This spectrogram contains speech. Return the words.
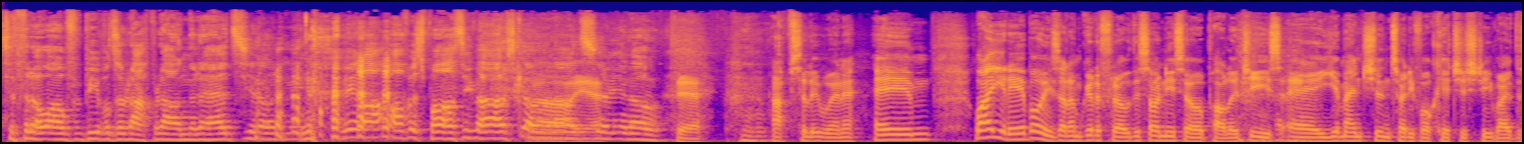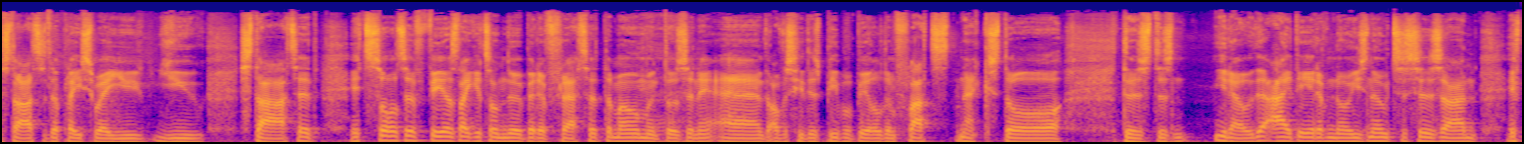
to throw out for people to wrap around their heads, you know what I mean? Real office party vibes going Oh, on, yeah. so, you know. Yeah, absolute winner. Um, while you're here, boys, and I'm going to throw this on you, so apologies. uh, you mentioned 24 Kitchen Street right at the start of the place where you you started. It sort of feels like it's under a bit of threat at the moment, doesn't it? And obviously, there's people building flats next door. There's there's you know the idea of noise notices, and if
